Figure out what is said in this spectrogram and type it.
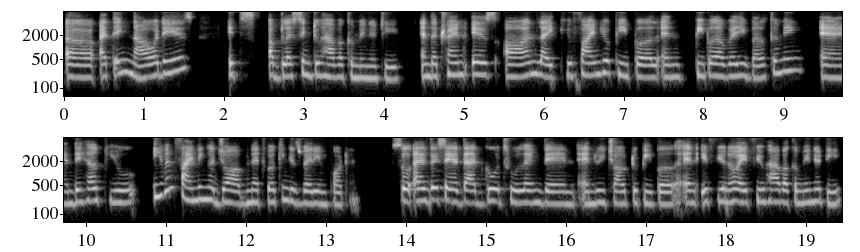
uh, I think nowadays it's a blessing to have a community. And the trend is on like you find your people and people are very welcoming and they help you even finding a job networking is very important so as they say that go through linkedin and reach out to people and if you know if you have a community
